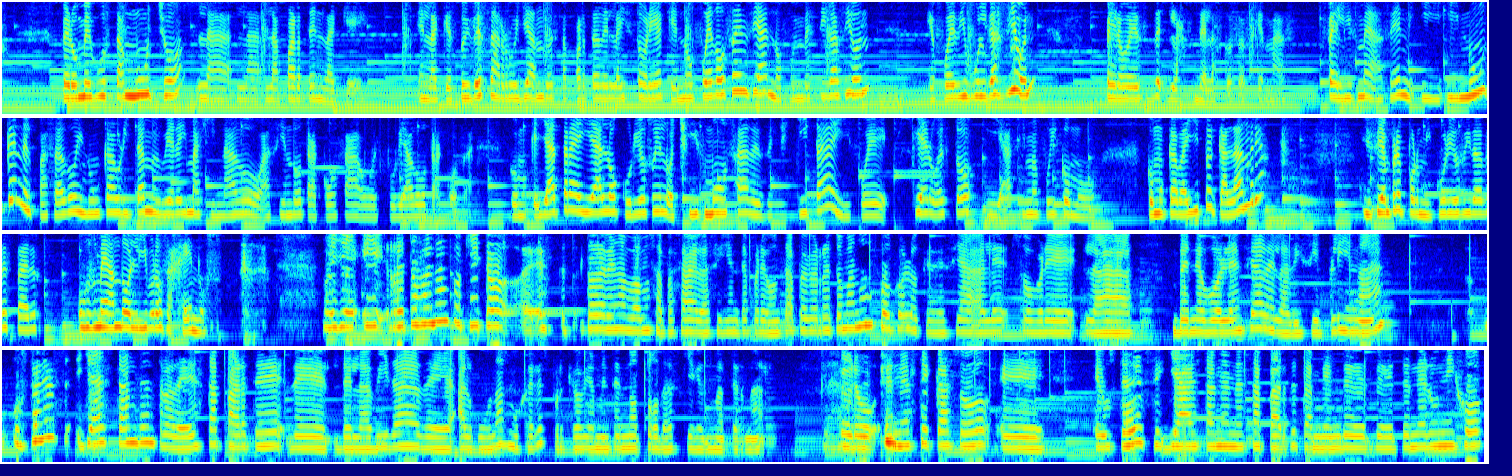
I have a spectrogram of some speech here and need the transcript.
pero me gusta mucho la, la parte en la que en la que estoy desarrollando esta parte de la historia que no fue docencia, no fue investigación, que fue divulgación, pero es de las, de las cosas que más feliz me hacen y, nunca en el pasado y nunca ahorita me hubiera imaginado haciendo otra cosa o estudiado otra cosa. Como que ya traía lo curioso y lo chismosa desde chiquita y fue, quiero esto y así me fui como, como caballito de calandria y siempre por mi curiosidad de estar husmeando libros ajenos. Oye, y retomando un poquito, todavía no vamos a pasar a la siguiente pregunta, pero retomando un poco lo que decía Ale sobre la benevolencia de la disciplina, ustedes ya están dentro de esta parte de, la vida de algunas mujeres, porque obviamente no todas quieren maternar, pero en este caso, eh, eh, ustedes ya están en esta parte también de, de tener un hijo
